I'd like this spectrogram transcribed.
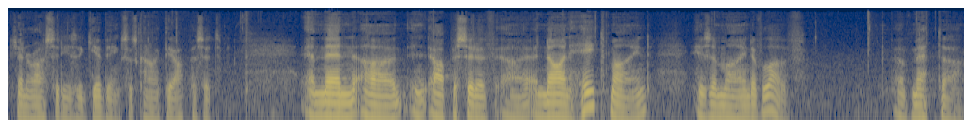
generosity is a giving, so it's kind of like the opposite. And then, uh, opposite of uh, a non hate mind is a mind of love, of metta.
